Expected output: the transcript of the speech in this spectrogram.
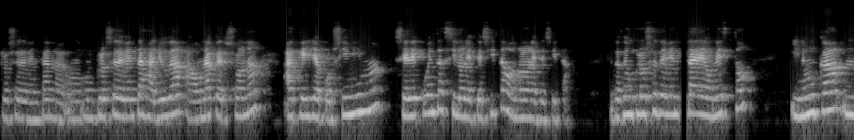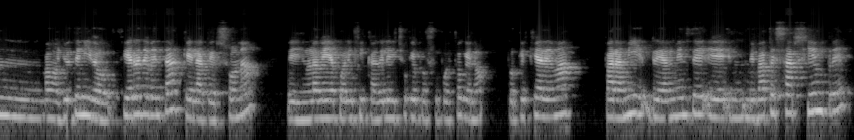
close de ventas Un, close de ventas ayuda a una persona a que ella por sí misma se dé cuenta si lo necesita o no lo necesita. Entonces, un close de venta es honesto y nunca, mm, vamos, yo he tenido cierre de ventas que la persona eh, no la veía cualificada y le he dicho que por supuesto que no, porque es que además para mí realmente eh, me va a pesar siempre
